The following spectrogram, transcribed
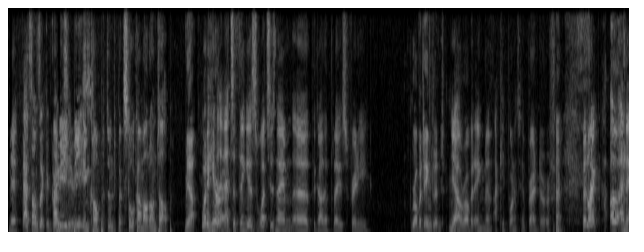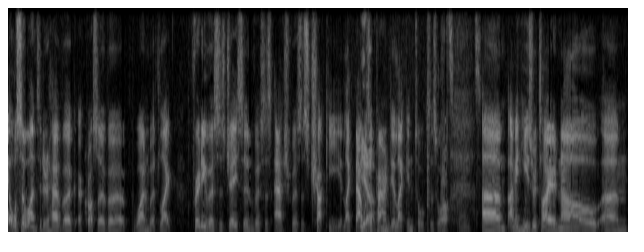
Yeah. That sounds like a great I mean, series. be incompetent but still come out on top. Yeah, what a hero. And that's the thing is, what's his name? Uh, the guy that plays Freddy. Robert Englund. Yeah, Robert Englund. I keep wanting to say Brad Dourif, but like, oh, and they also wanted to have a, a crossover one with like Freddy versus Jason versus Ash versus Chucky. Like that was Yeah. apparently like in talks as well. That's great. Um, I mean, he's retired now. Um,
